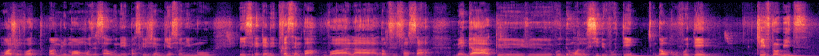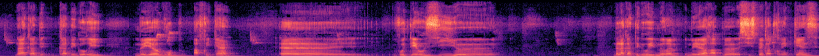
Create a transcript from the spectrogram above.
Moi, je vote humblement Moses Aouné parce que j'aime bien son humour et c'est quelqu'un de très sympa. Voilà, donc ce sont ça, mes gars, que je vous demande aussi de voter. Donc, votez Kiff No Beats dans la catégorie meilleur groupe africain. Euh, votez aussi euh, dans la catégorie meilleur, meilleur rappeur suspect 95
